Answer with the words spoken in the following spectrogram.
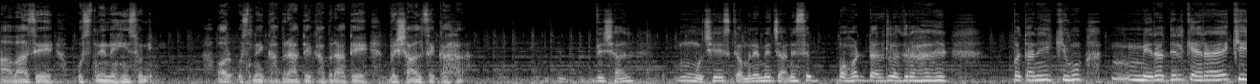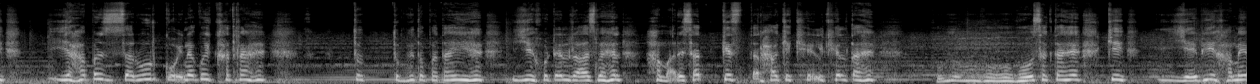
आवाज़ें उसने नहीं सुनी और उसने घबराते घबराते विशाल से कहा विशाल मुझे इस कमरे में जाने से बहुत डर लग रहा है। पता नहीं क्यों मेरा दिल कह रहा है कि यहाँ पर ज़रूर कोई ना कोई खतरा है। तो तुम्हें तो पता ही है ये होटल राजमहल हमारे साथ किस तरह के खेल खेलता है। हो, हो, हो सकता है कि ये भी हमें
